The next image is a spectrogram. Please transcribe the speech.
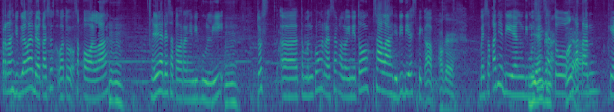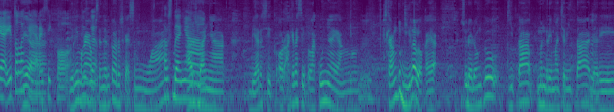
pernah juga lah ada kasus waktu sekolah. Mm-mm, Jadi ada satu orang yang dibully. mm-mm. Terus eh, temenku ngerasa kalau ini tuh salah, jadi dia speak up. Oke. Besokannya dia yang dimusuhin satu iya. angkatan kayak itulah Iya. kayak resiko. Jadi makanya juga. itu harus kayak semua Harus banyak. harus banyak biar si or akhirnya si pelakunya yang sekarang tuh gila loh kayak sudah dong tuh kita menerima cerita dari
